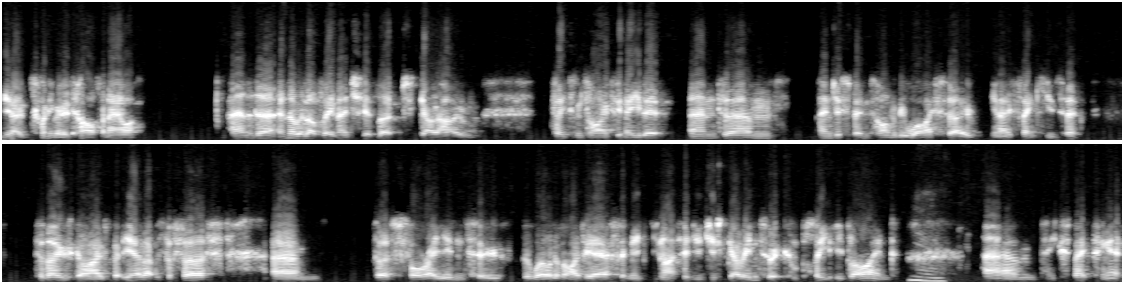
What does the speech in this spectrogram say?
you know 20 minutes, half an hour, and uh, and they were lovely. And they said, "Look, just go home, take some time if you need it, and um, and just spend time with your wife." So you know, thank you to to those guys. But yeah, that was the first um, first foray into the world of IVF, and it, like I said, you just go into it completely blind, Yeah. um, expecting it.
